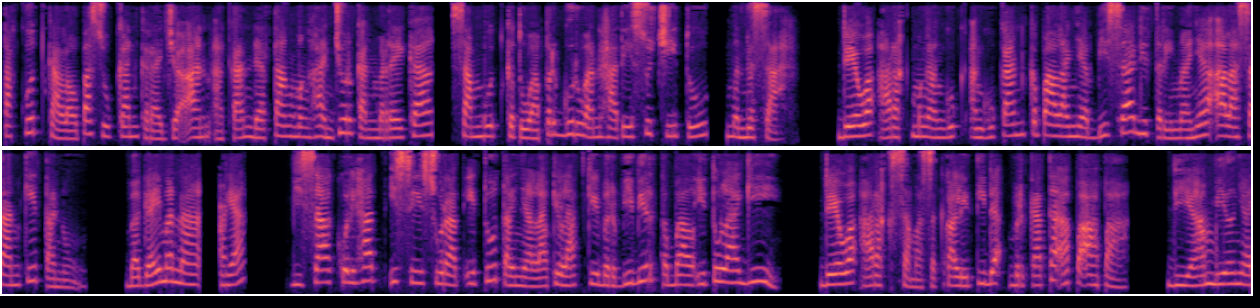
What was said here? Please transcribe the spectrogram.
takut kalau pasukan kerajaan akan datang menghancurkan mereka, sambut ketua perguruan hati suci itu, mendesah. Dewa Arak mengangguk-anggukan kepalanya bisa diterimanya alasan Kitanu. Bagaimana, Arya? Bisa kulihat isi surat itu tanya laki-laki berbibir tebal itu lagi. Dewa Arak sama sekali tidak berkata apa-apa. Dia ambilnya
